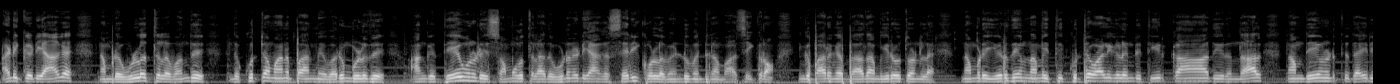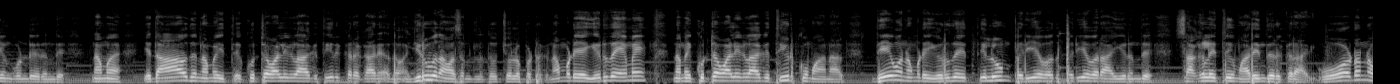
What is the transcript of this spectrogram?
அடிக்கடியாக நம்முடைய உள்ளத்தில் வந்து இந்த குற்ற மனப்பான்மை வரும் பொழுது அங்கு தேவனுடைய சமூகத்தில் அதை உடனடியாக சரி கொள்ள வேண்டும் என்று நம்ம வாசிக்கிறோம் இங்கே பாருங்கள் பாதாம் இருபத்தொன்னில் நம்முடைய இருதயம் நம்மை குற்றவாளிகள் என்று தீர்க்காது இருந்தால் நாம் தேவனிடத்து தைரியம் கொண்டு இருந்து நம்ம ஏதாவது நம்மை குற்றவாளிகளாக தீர்க்கிற காரியம் அதான் இருபதாம் வசனத்தில் சொல்லப்பட்டிருக்கு. நம்முடைய இருதயமே நம்மை குற்றவாளிகளாக தீர்க்குமானால் தேவன் நம்முடைய இருதயத்திலும் பெரியவர் பெரியவராக இருந்து சகலத்தையும் அறிந்திருக்கிறார். உடனே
